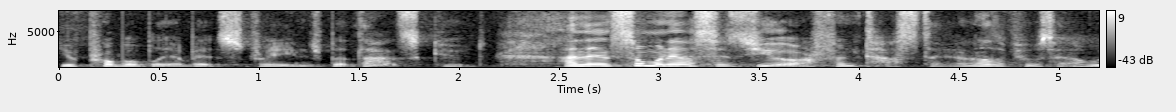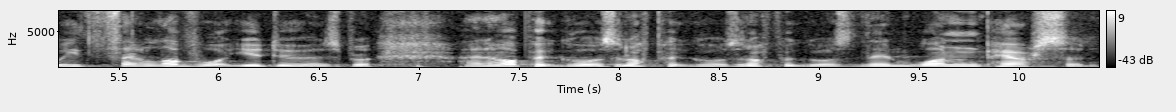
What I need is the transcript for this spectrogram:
You're probably a bit strange, but that's good. And then someone else says, You are fantastic. And other people say, Oh, we love what you do. And up it goes, and up it goes, and up it goes. And then one person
